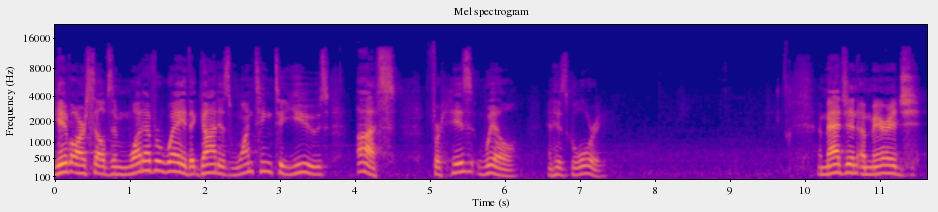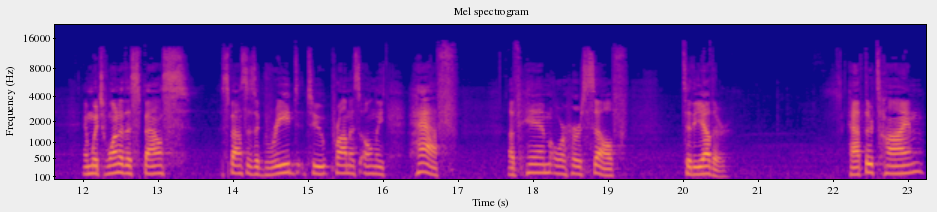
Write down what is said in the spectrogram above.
give ourselves in whatever way that God is wanting to use us for His will and His glory. Imagine a marriage in which one of the spouse, spouses agreed to promise only half of him or herself to the other. Half their time,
